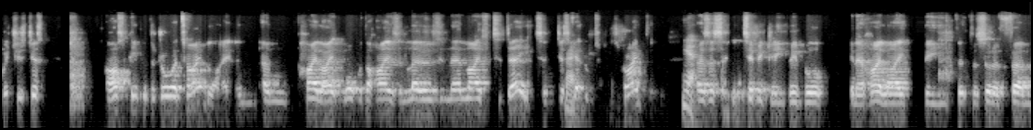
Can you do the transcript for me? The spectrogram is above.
which is just ask people to draw a timeline and, and highlight what were the highs and lows in their life to date and just right. get them to describe them. Yeah. As I say, typically people, you know, highlight the, the, the sort of um,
